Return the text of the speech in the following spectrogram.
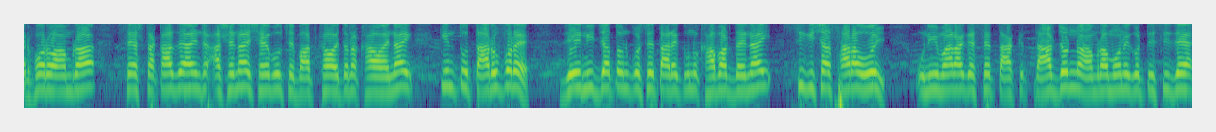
এরপরও আমরা চেষ্টা কাজে আসে নাই, সে বলছে ভাত খাওয়াইতো না খাওয়াই নাই। কিন্তু তার উপরে যে নির্যাতন করছে তারে কোনো খাবার দেয় নাই, চিকিৎসা ছাড়া ওই উনি মারা গেছে। তার জন্য আমরা মনে করতেছি যে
